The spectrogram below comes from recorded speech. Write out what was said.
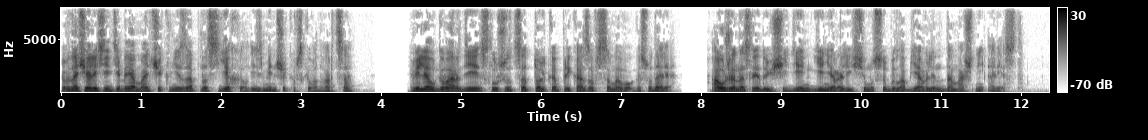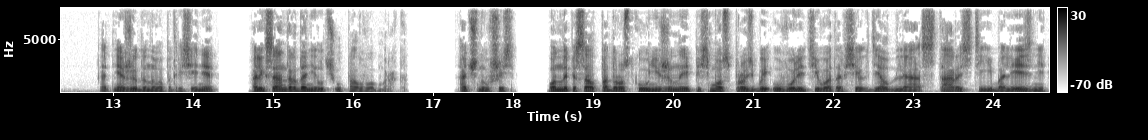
В начале сентября мальчик внезапно съехал из Меньшиковского дворца, велел гвардии слушаться только приказов самого государя, а уже на следующий день генералиссимусу был объявлен домашний арест. От неожиданного потрясения Александр Данилович упал в обморок. Очнувшись, он написал подростку униженное письмо с просьбой уволить его ото всех дел для старости и болезни,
